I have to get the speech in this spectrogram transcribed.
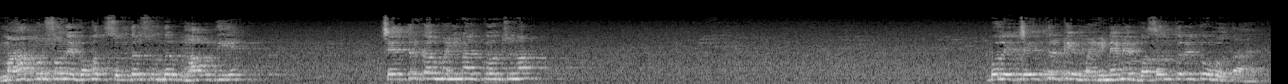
महापुरुषों ने बहुत सुंदर सुंदर भाव दिए। चैत्र का महीना क्यों चुना? बोले, चैत्र के महीने में बसंत ऋतु होता है।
